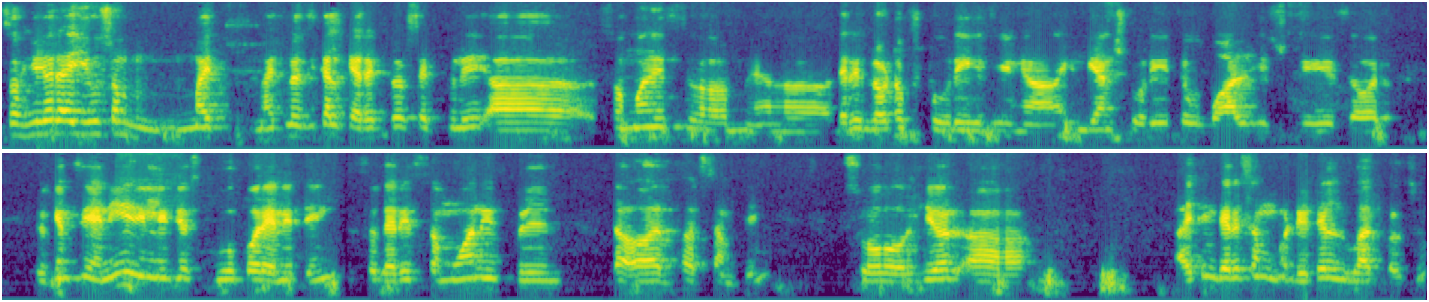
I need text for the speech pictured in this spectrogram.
So here I use some myth- mythological characters actually. Uh, someone is um, uh, there is a lot of stories in Indian stories, the world histories, or you can see any religious book or anything. So there is someone is built the earth or something. So here uh, I think there is some detailed work also,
